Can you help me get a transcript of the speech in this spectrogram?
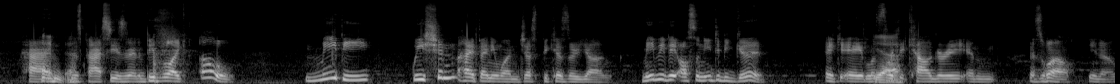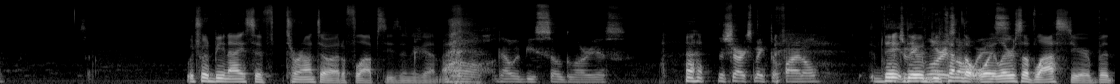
had this past season, and people are like, "Oh, maybe we shouldn't hype anyone just because they're young. Maybe they also need to be good." AKA, let's Yeah. look at Calgary and as well. You know, Which would be nice if Toronto had a flop season again. oh, that would be so glorious. the Sharks make the final. they would they would become the. Oilers of last year, but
